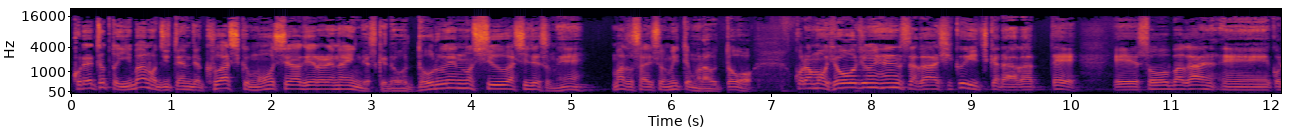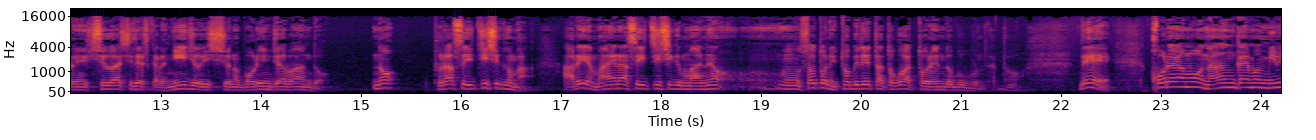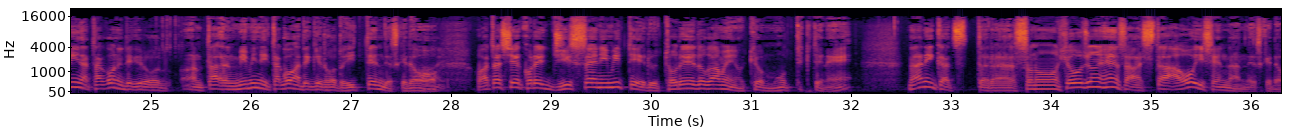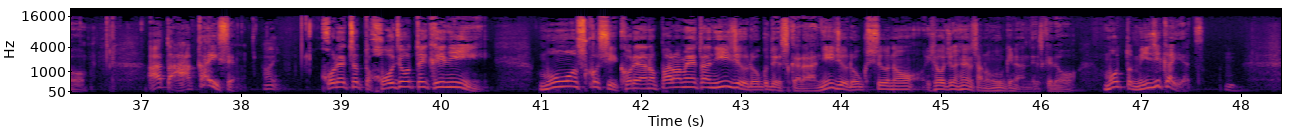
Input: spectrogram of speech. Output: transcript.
これちょっと今の時点では詳しく申し上げられないんですけど、ドル円の週足ですね。まず最初見てもらうと、これはもう標準偏差が低い位置から上がって、えー、相場が、えー、これ週足ですから21週のボリンジャーバンドのプラス1シグマ、あるいはマイナス1シグマの、うん、外に飛び出たところはトレンド部分だと。で、これはもう何回も耳がタコにできるほど、耳にタコができるほど言ってんですけど、はい、私はこれ実際に見ているトレード画面を今日持ってきてね、何かっつったら、その標準偏差は下青い線なんですけど、あと赤い線。はい、これちょっと補助的に、もう少し、これあのパラメータ26ですから、26週の標準偏差の動きなんですけど、もっと短いやつ。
